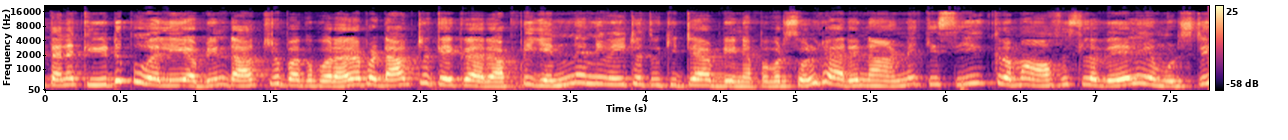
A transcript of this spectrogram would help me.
தனக்கு இடுப்பு வலி அப்படின்னு டாக்டர் பார்க்க போறாரு. அப்ப டாக்டர் கேட்குறாரு அப்படி என்ன நீ வெயிட்டை தூக்கிட்ட? அப்படின்னு. அப்ப அவர் சொல்றாரு நான் அன்னைக்கு சீக்கிரமா ஆஃபீஸில் வேலையை முடிச்சுட்டு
